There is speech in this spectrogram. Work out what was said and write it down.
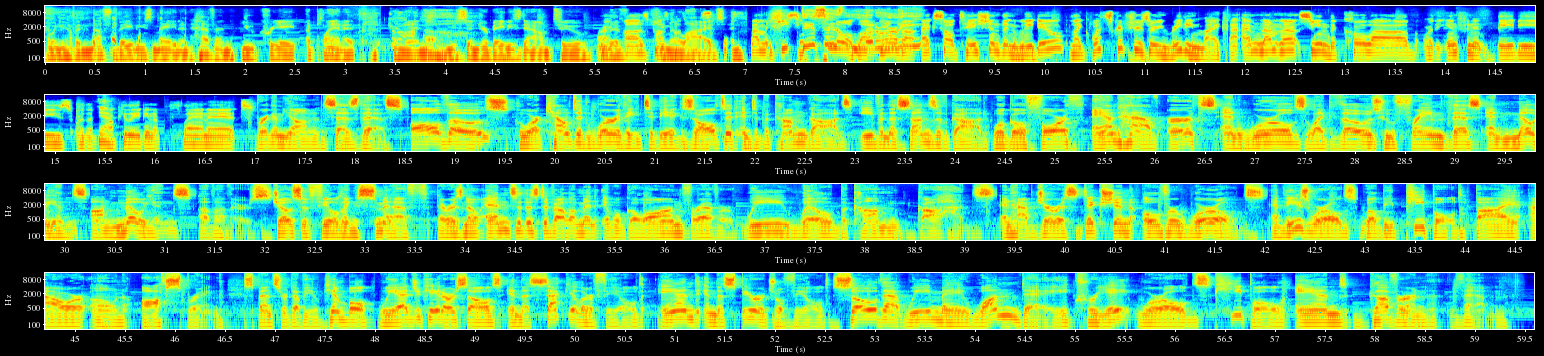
And when you have enough babies made in heaven, you create a planet and then you send your babies down to Right, live pause, pause, human pause, lives. And Um, he seems This to know a lot more about exaltation than we do. Like, what scriptures are you reading, Mike? I- I'm not, I'm not seeing the collab or the infinite babies or the Yeah. populating a planet. Brigham Young says this All those who are counted worthy to be exalted and to become gods, even the sons of God, will go forth and have earths and worlds like those who frame this and millions on millions of others. Joseph Fielding Smith, there is no end to this development. It will go on forever. We will become gods and have jurisdiction over worlds. And these worlds will be peopled by our own offspring. Spencer W. Kimball, we educate ourselves in the secular field and in the spiritual field so that we may one day create worlds, people, and govern them.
